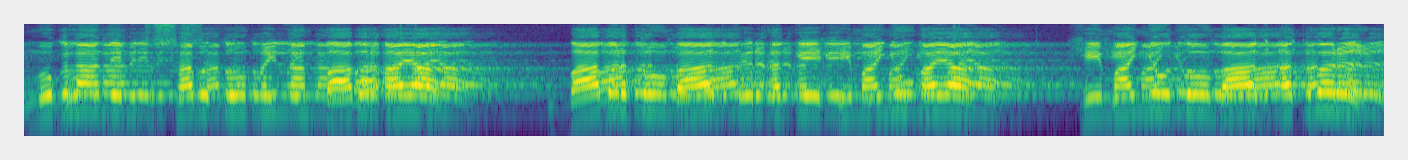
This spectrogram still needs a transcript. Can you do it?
ਮੁਗਲਾਂ ਦੇ ਵਿੱਚ ਸਭ ਤੋਂ ਪਹਿਲਾਂ ਬਾਬਰ ਆਇਆ। ਬਾਬਰ ਤੋਂ ਬਾਅਦ ਫਿਰ ਅੱਗੇ ਹਿਮਾਯੂ ਆਇਆ। ਹਿਮਾਯੂ ਤੋਂ ਬਾਅਦ ਅਕਬਰ।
